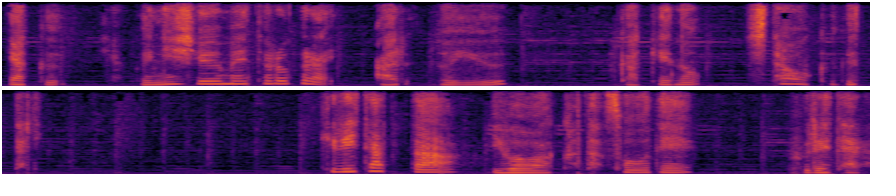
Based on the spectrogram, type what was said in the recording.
約120メートルぐらいあるという崖の下をくぐったり、切り立った岩は硬そうで、触れたら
